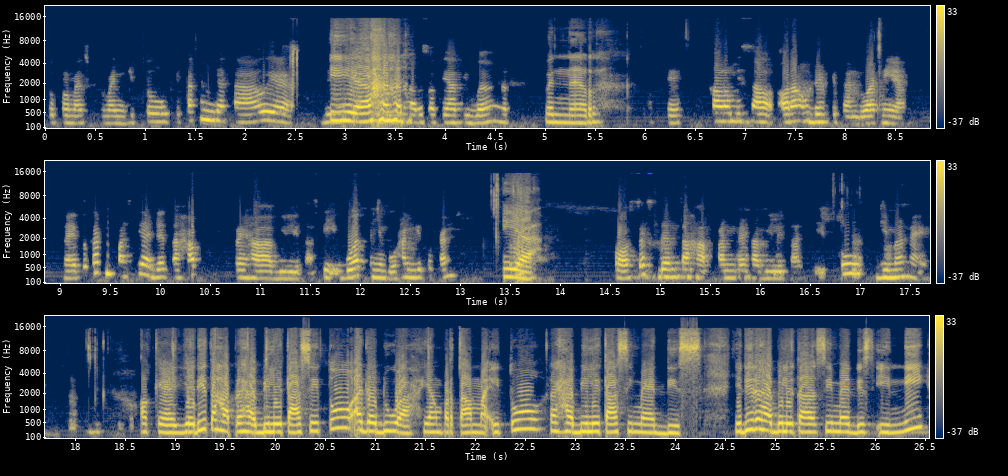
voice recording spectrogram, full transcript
suplemen suplemen gitu. Kita kan nggak tahu ya. Jadi iya. harus hati-hati banget. Bener kalau misal orang udah kecanduan nih ya, nah itu kan pasti ada tahap rehabilitasi buat penyembuhan gitu kan? Iya. Proses dan tahapan rehabilitasi itu gimana ya? Oke, jadi tahap rehabilitasi itu ada dua. Yang pertama itu rehabilitasi medis. Jadi rehabilitasi medis ini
